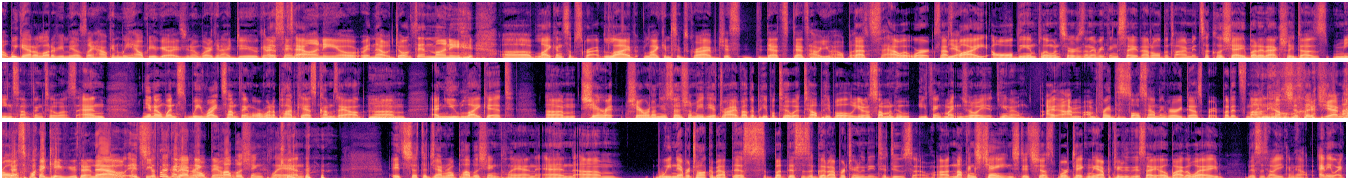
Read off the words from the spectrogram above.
we get a lot of emails like, "How can we help you guys? You know, what can I do? Can This I send money?" Or no, don't send money. uh, Like and subscribe. live, like and subscribe. Just that's that's how you help us. That's how it works. That's Yeah. why all the influencers and everything say that all the time. It's a cliche, but it actually does mean something to us. And you know, when we write something or when a podcast comes out Mm-hmm. um, and you like it, um, share it. Share it on your social media. Drive other people to it. Tell people, you know, someone who you think might enjoy it. You know, I, I'm I'm afraid this is all sounding very desperate, but it's not. No. It's just a general. that's why I gave you that. No, like, it's just a general publishing plan. it's just a general publishing plan, and um, we never talk about this, but this is a good opportunity to do so. Uh, nothing's changed. It's just we're taking the opportunity to say, oh, by the way, this is how you can help. Anyway,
